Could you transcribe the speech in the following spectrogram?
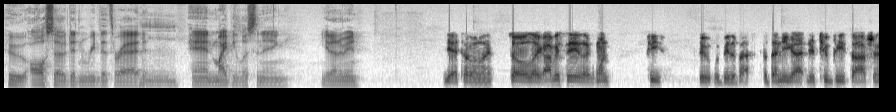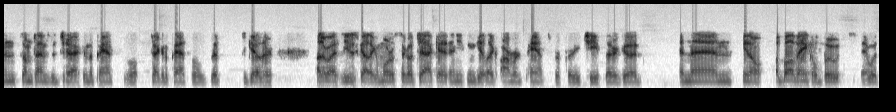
who also didn't read the thread mm. and might be listening. You know what I mean? Yeah, totally. So like obviously like one piece suit would be the best, but then you got your two piece options. Sometimes the jack and the pants, will, jacket and the pants will zip together. Otherwise, you just got like a motorcycle jacket, and you can get like armored pants for pretty cheap that are good. And then you know above ankle boots with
